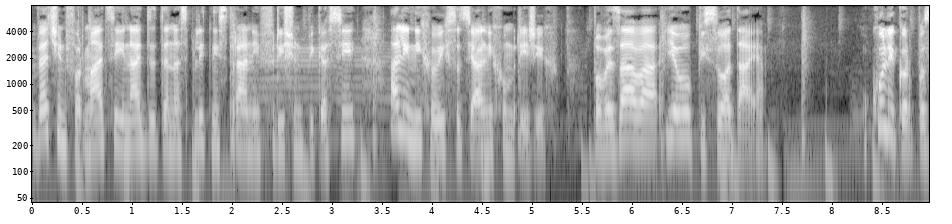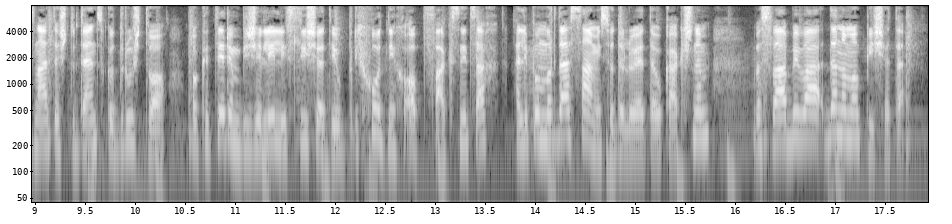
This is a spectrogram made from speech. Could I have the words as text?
Več informacij najdete na spletni strani frišen.si ali njihovih socialnih omrežjih. Povezava je v opisu oddaje. Ukolikor poznate študentsko društvo, o katerem bi želeli slišati v prihodnjih obfaksnicah, ali pa morda sami sodelujete v kakšnem, vas vabiva, da nam opišete.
